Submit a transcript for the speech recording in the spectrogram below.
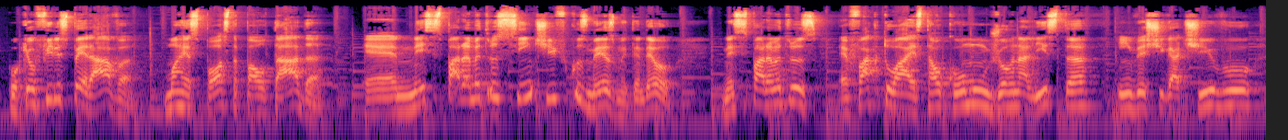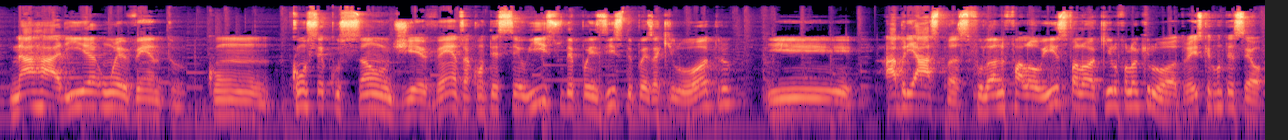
Porque o filho esperava uma resposta pautada é, nesses parâmetros científicos mesmo, entendeu? Nesses parâmetros é, factuais, tal como um jornalista investigativo narraria um evento com consecução de eventos, aconteceu isso, depois isso, depois aquilo outro, e abre aspas, fulano falou isso, falou aquilo, falou aquilo outro. É isso que aconteceu.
